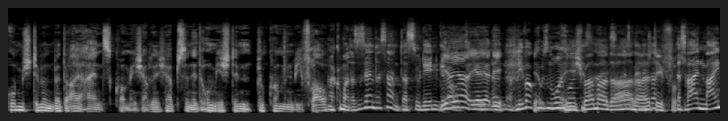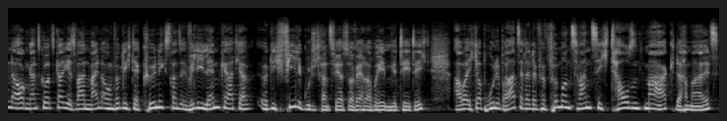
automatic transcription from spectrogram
umstimmen bei 3-1 komme ich. Also ich habe sie nicht umgestimmt bekommen wie Frau. Ach guck mal, das ist ja interessant, dass du den genau, ja, ja, ja, die, nach Leverkusen holen wolltest. Ich war mal als, da, als da hat die Das war in meinen Augen, ganz kurz, Kali, es war in meinen Augen wirklich der Königstransfer. Willy Lemke hat ja wirklich viele gute Transfers für Werder Bremen getätigt. Aber ich glaube, Rune Bratzett hat er für 25.000 Mark damals,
